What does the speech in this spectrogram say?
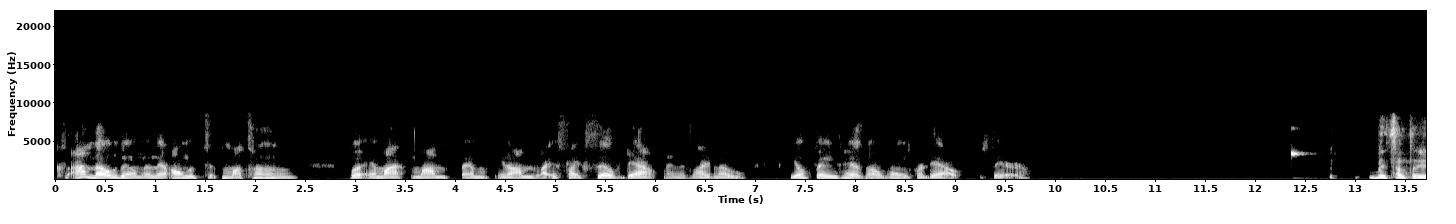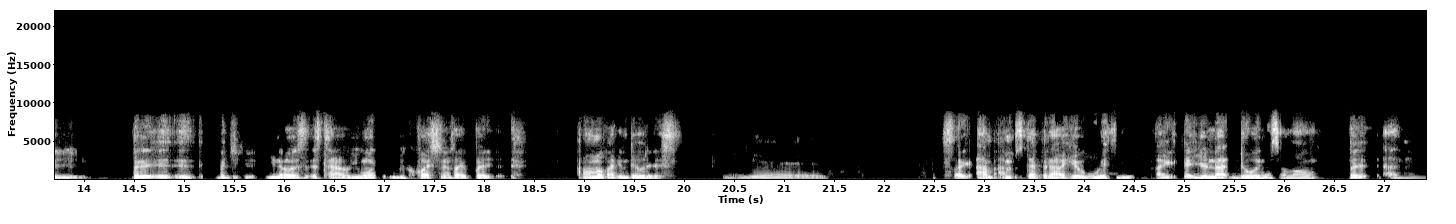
because I know them and they're on the tip of my tongue. But in my my, you know, I'm like it's like self doubt, and it's like no, your faith has no room for doubt, Sarah. But something, but it, it, it but you know, it's, it's time you want to be questioning. like, but I don't know if I can do this. Yes. It's like I'm I'm stepping out here with you. Like you're not doing this alone. But mm-hmm.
